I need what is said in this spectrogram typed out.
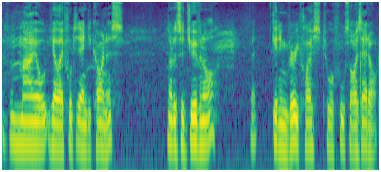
of a male yellow-footed antechinus. Not as a juvenile, but getting very close to a full-size adult.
